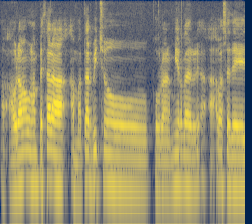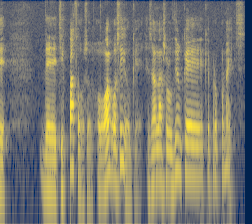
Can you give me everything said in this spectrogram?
Ahora vamos a empezar a, matar bichos la mierda a, base de, de chispazos o, algo así o qué esa es la solución que, que proponéis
